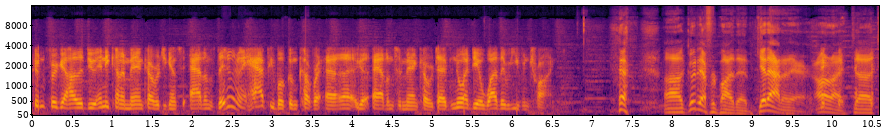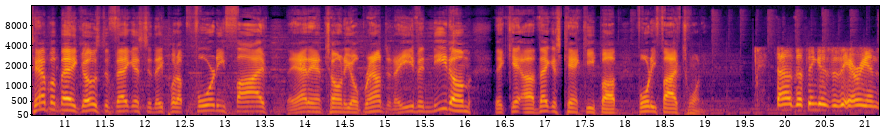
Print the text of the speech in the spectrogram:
couldn't figure out how to do any kind of man coverage against Adams. They don't even have people who can cover uh, Adams in man coverage. I have no idea why they were even trying. Uh, good effort by them. Get out of there. All right. Uh, Tampa Bay goes to Vegas, and they put up 45. They had Antonio Brown. Do they even need him? They can't. Uh, Vegas can't keep up. 45-20. Uh, the thing is, is Arians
